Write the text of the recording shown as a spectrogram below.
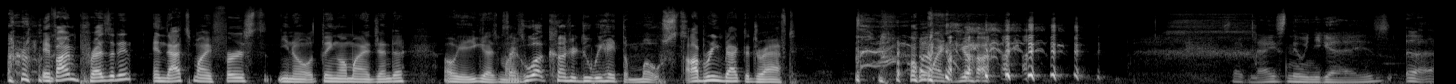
if I'm president and that's my first, you know, thing on my agenda, oh yeah, you guys It's might. like, what country do we hate the most? I'll bring back the draft. oh my god. It's like nice knowing you guys. Uh.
